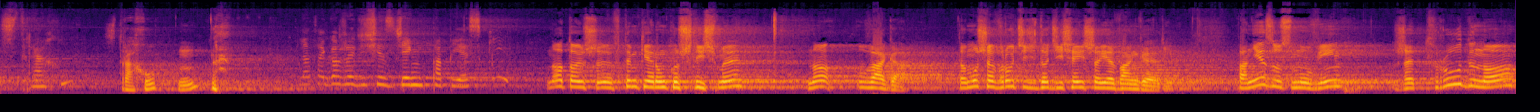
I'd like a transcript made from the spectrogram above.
Strachu? Strachu? Hmm. Dlatego, że dziś jest dzień papieski? No to już y, w tym kierunku szliśmy. No, uwaga, to muszę wrócić do dzisiejszej Ewangelii. Pan Jezus mówi, że trudno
